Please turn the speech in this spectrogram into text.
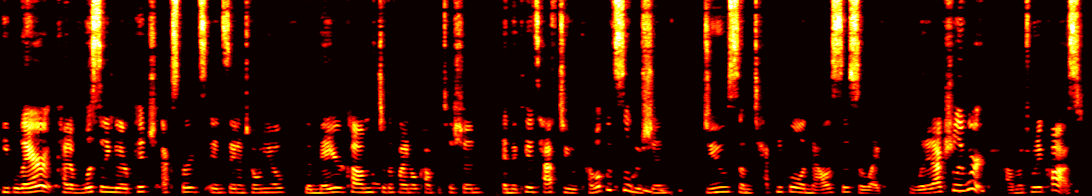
people there kind of listening to their pitch experts in San Antonio. The mayor comes to the final competition and the kids have to come up with a solution, mm-hmm. do some technical analysis. So like, would it actually work? How much would it cost?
